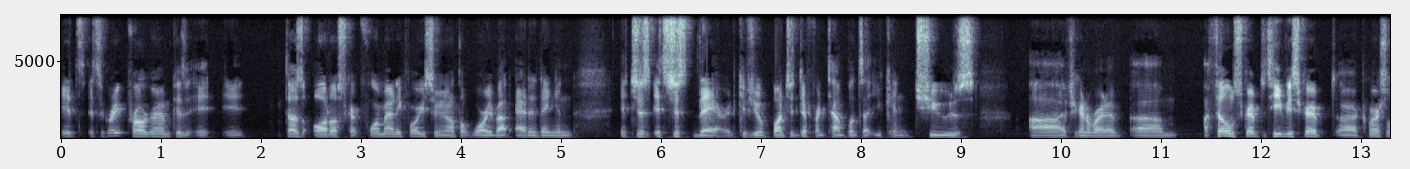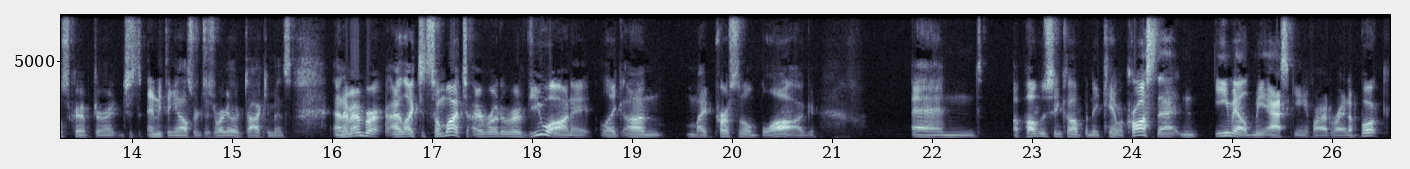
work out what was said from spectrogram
it's it's a great program because it it does auto script formatting for you, so you don't have to worry about editing and it just it's just there. It gives you a bunch of different templates that you can choose uh, if you're going to write a um, a film script, a TV script, a commercial script, or just anything else, or just regular documents. And I remember I liked it so much, I wrote a review on it, like on my personal blog, and a publishing company came across that and emailed me asking if I'd write a book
